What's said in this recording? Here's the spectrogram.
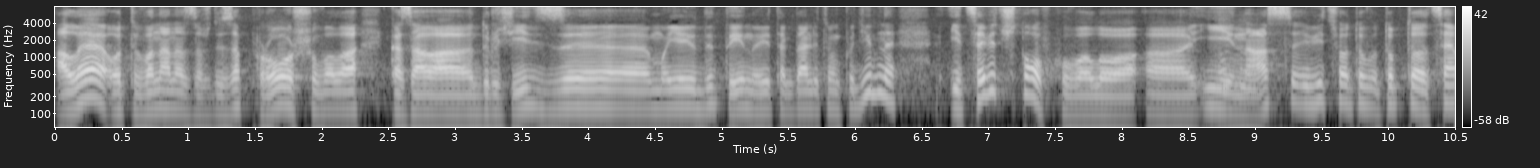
але от вона нас завжди запрошувала, казала, дружіть з моєю дитиною і так далі, тому подібне. І це відштовхувало і нас від цього. Тобто, це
